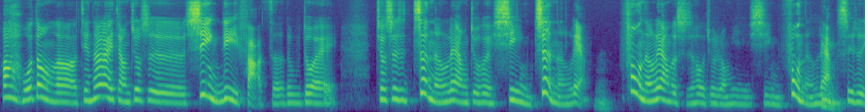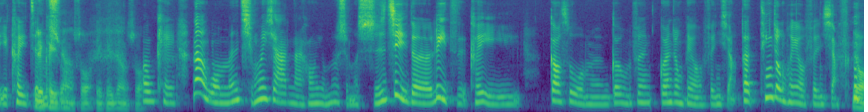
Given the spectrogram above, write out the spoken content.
啊，我懂了。简单来讲，就是吸引力法则，对不对？就是正能量就会吸引正能量，嗯，负能量的时候就容易吸引负能量，嗯、是不是也可以这样说？也可以这样说，也可以这样说。OK，那我们请问一下奶红有没有什么实际的例子可以告诉我们，跟我们分观众朋友分享，呃，听众朋友分享？有，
